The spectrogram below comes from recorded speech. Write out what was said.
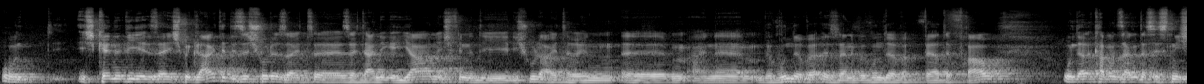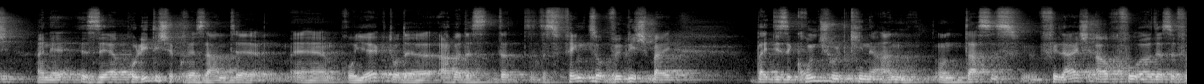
Und ich kenne die, ich begleite diese Schule seit, äh, seit einigen Jahren. Ich finde die, die Schulleiterin ähm, eine, bewunder, ist eine bewunderwerte Frau. Und da kann man sagen, das ist nicht eine sehr politische brisante äh, Projekt, oder, aber das, das, das fängt so wirklich bei bei diesen Grundschulkindern an. Und das ist vielleicht auch für, das ist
